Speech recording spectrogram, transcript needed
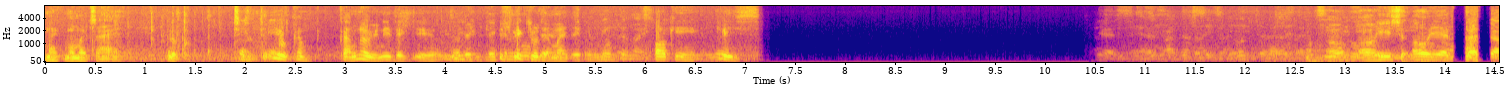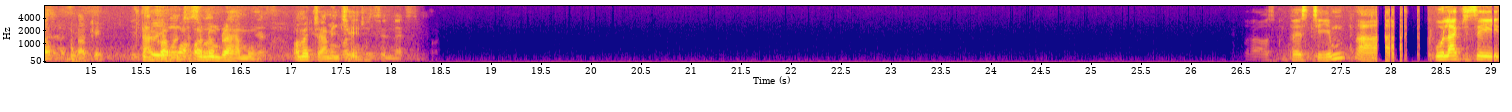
Mike Momatai, look, you come, come. No, you need the. No, they, they speak through the, the mic. They can move the mic. Okay, please. Oh, oh, he should. Oh, yeah. Ah. Okay. So you want to oh, swap? First team, uh, would like to say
